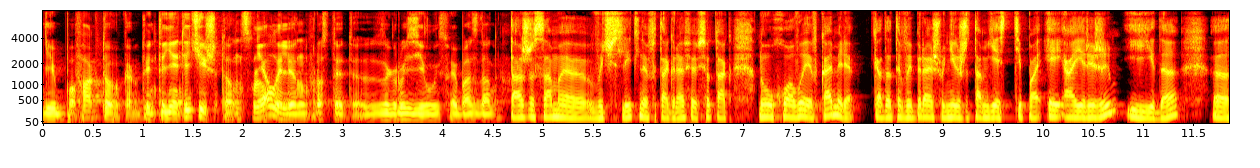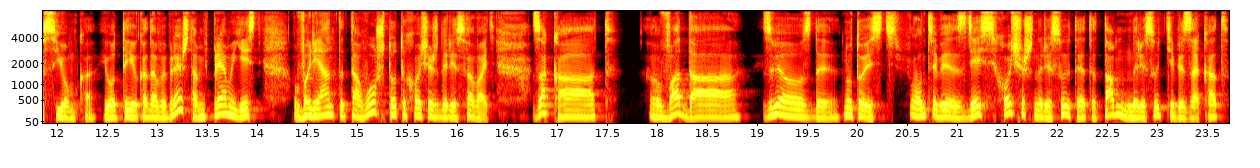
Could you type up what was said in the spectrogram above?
И по факту как ты, ты не отличишь, это он снял или он просто это загрузил из своей баз данных. Та же самая вычислительная фотография, все так. Но у Huawei в камере, когда ты выбираешь, у них же там есть типа AI-режим и, да, съемка. И вот ты ее когда выбираешь, там прямо есть варианты того, что ты хочешь дорисовать. Закат, вода, звезды. Ну, то есть он тебе здесь хочешь нарисует это, там нарисует тебе закат.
